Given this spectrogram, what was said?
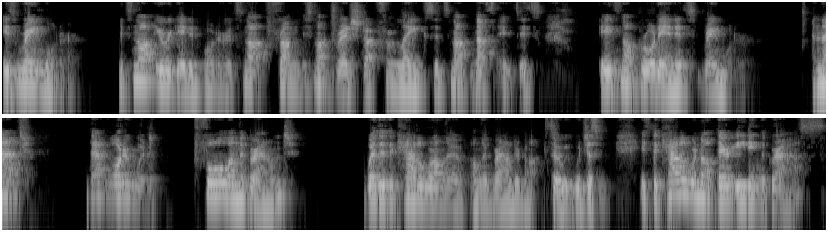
is rainwater. It's not irrigated water. It's not from. It's not dredged up from lakes. It's not nothing. It's it's it's not brought in. It's rainwater, and that that water would fall on the ground whether the cattle were on the on the ground or not. So it would just if the cattle were not there eating the grass,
